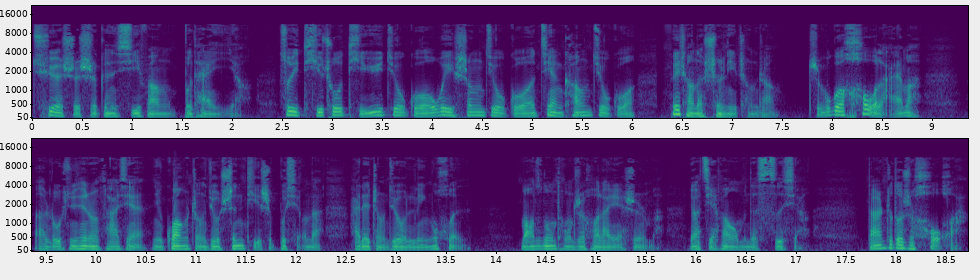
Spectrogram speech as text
确实是跟西方不太一样，所以提出体育救国、卫生救国、健康救国，非常的顺理成章。只不过后来嘛，啊，鲁迅先生发现你光拯救身体是不行的，还得拯救灵魂。毛泽东同志后来也是嘛。要解放我们的思想，当然这都是后话。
